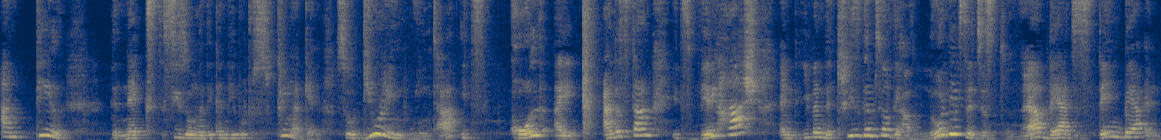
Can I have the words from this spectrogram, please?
until the next season when they can be able to spring again. So during winter, it's cold. I understand it's very harsh, and even the trees themselves they have no leaves. They're just there, bare, just staying bare, and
